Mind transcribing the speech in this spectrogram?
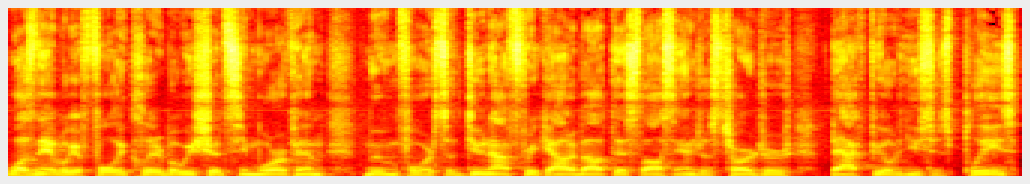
Wasn't able to get fully cleared, but we should see more of him moving forward. So do not freak out about this Los Angeles Chargers backfield usage, please.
